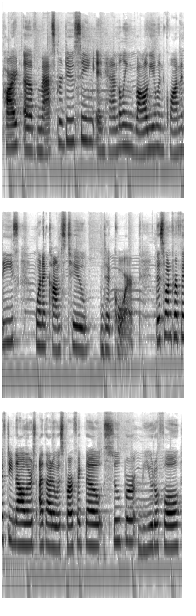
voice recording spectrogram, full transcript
part of mass producing and handling volume and quantities when it comes to decor. This one for $15, I thought it was perfect though, super beautiful.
